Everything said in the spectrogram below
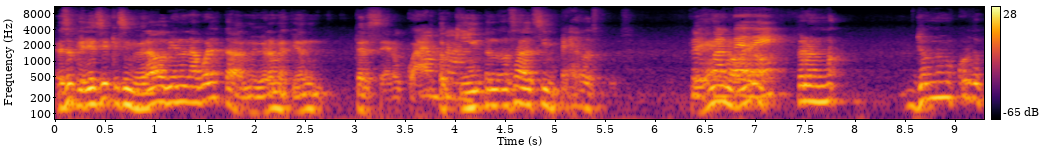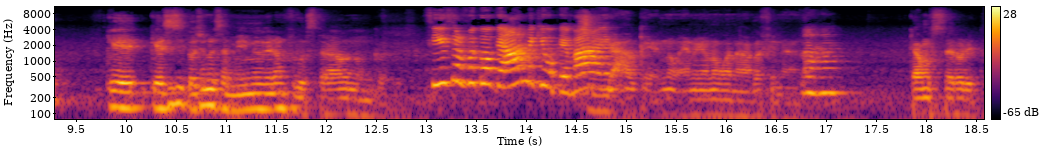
eso quería decir que si me hubiera dado bien en la vuelta, me hubiera metido en tercero, cuarto, Ajá. quinto, no, o sea, sin pedos, pues. Pero Llegué noveno, de- pero no, yo no me acuerdo que, que esas situaciones a mí me hubieran frustrado nunca. Pues. Sí, solo fue como que, ah, me equivoqué, Sí, bye. ya, ok, noveno, ya no voy a ganar la final. Ajá. ¿Qué vamos a hacer ahorita?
